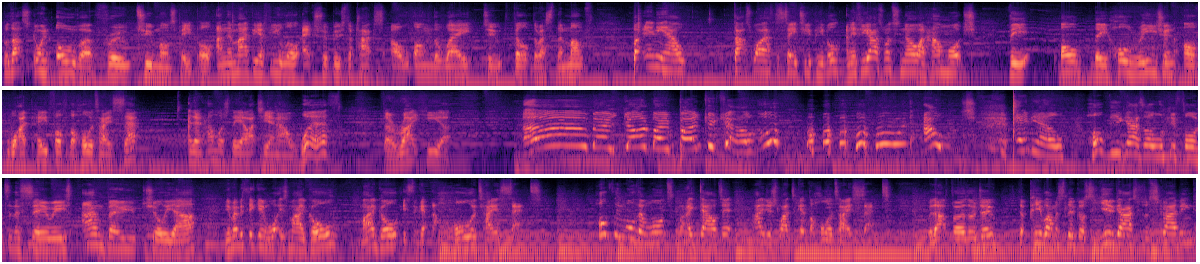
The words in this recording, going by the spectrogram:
But that's going over through two months, people. And there might be a few little extra booster packs along the way to fill up the rest of the month. But anyhow, that's what I have to say to you people. And if you guys want to know on how much the all the whole region of what I paid for for the whole entire set, and then how much they are actually now worth, they're right here. Oh my god, my bank account! Oh, ouch! Anyhow, hopefully you guys are looking forward to this series. I'm very sure you are. You may be thinking, what is my goal? My goal is to get the whole entire set. Hopefully more than once, but I doubt it. I just like to get the whole entire set. Without further ado, the people I'm salute goes to you guys for subscribing,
